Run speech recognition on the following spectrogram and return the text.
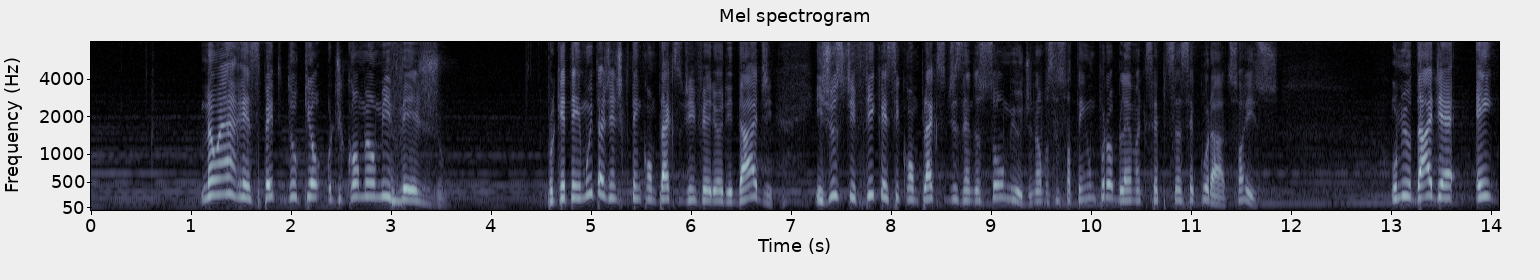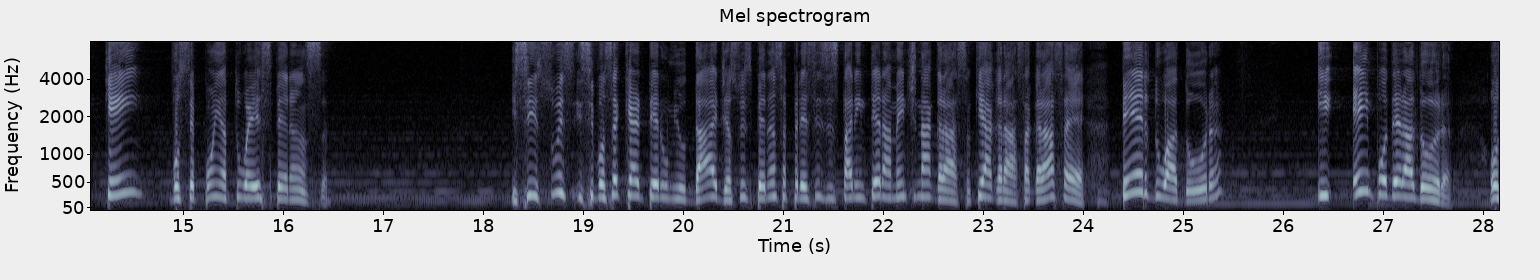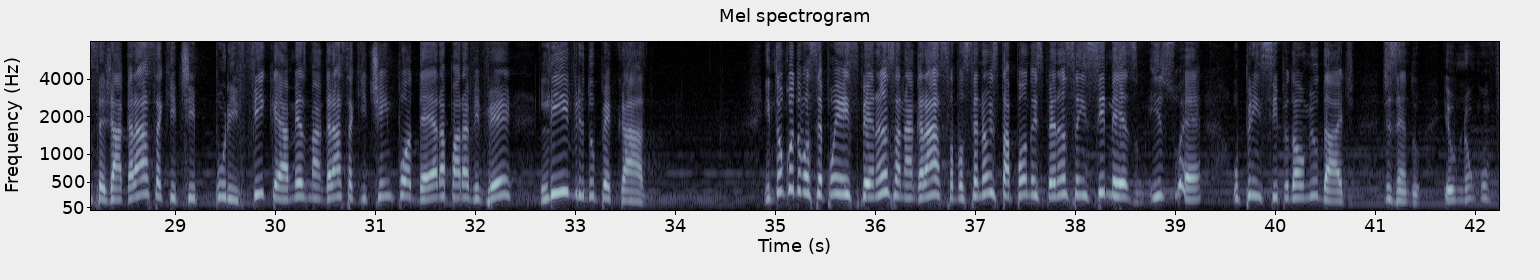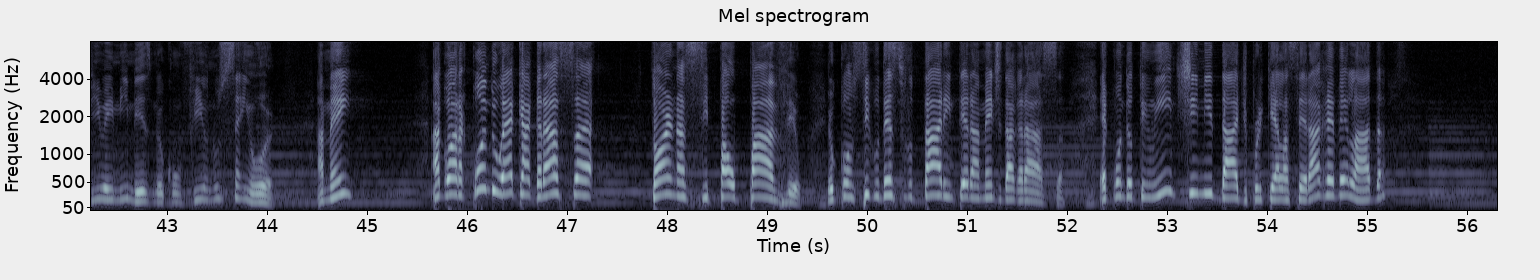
não é a respeito do que eu, de como eu me vejo. Porque tem muita gente que tem complexo de inferioridade e justifica esse complexo dizendo: Eu sou humilde. Não, você só tem um problema que você precisa ser curado, só isso. Humildade é em quem você põe a tua esperança. E se, sua, e se você quer ter humildade, a sua esperança precisa estar inteiramente na graça. O que é a graça? A graça é perdoadora e empoderadora. Ou seja, a graça que te purifica é a mesma graça que te empodera para viver livre do pecado. Então, quando você põe a esperança na graça, você não está pondo a esperança em si mesmo. Isso é o princípio da humildade, dizendo: Eu não confio em mim mesmo, eu confio no Senhor. Amém? Agora, quando é que a graça torna-se palpável, eu consigo desfrutar inteiramente da graça. É quando eu tenho intimidade, porque ela será revelada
